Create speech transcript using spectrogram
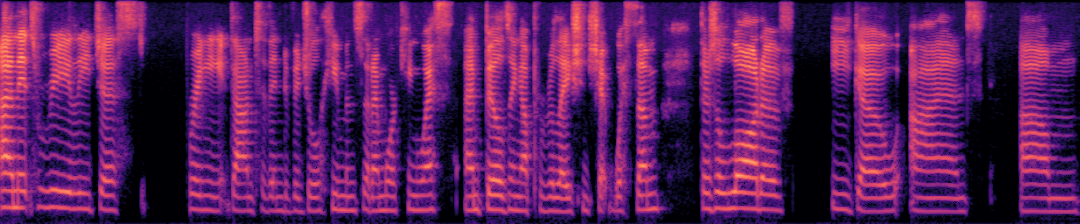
And it's really just bringing it down to the individual humans that i'm working with and building up a relationship with them. There's a lot of ego and um,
